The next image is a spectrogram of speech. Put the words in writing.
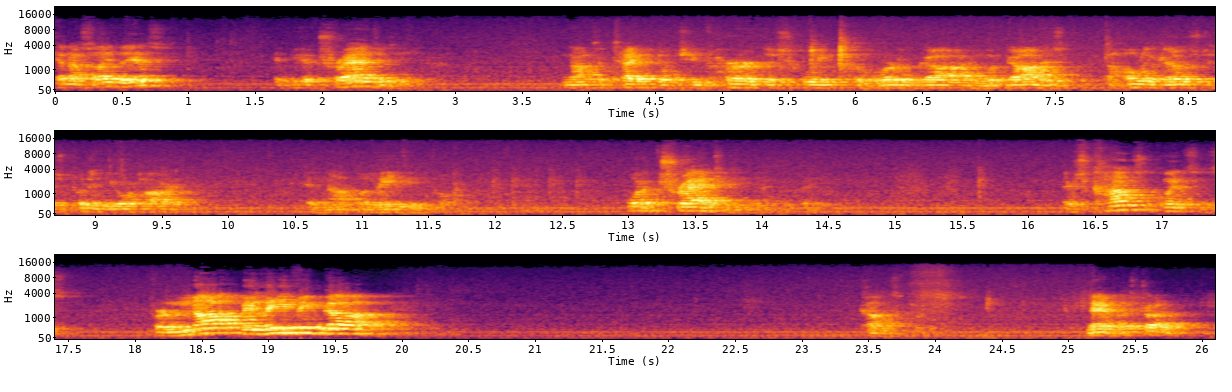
can I say this? It'd be a tragedy not to take what you've heard this week, the Word of God, and what God is, the Holy Ghost has put in your heart, and not believe Him for it. What a tragedy that would be. There's consequences for not believing God. Consequences. Now, let's try to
